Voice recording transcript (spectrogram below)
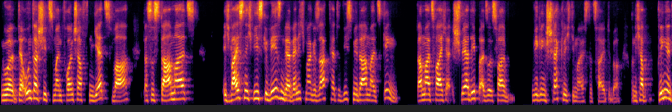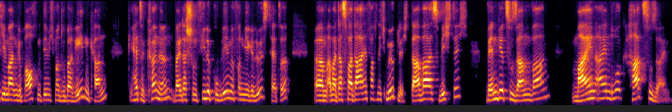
Nur der Unterschied zu meinen Freundschaften jetzt war, dass es damals, ich weiß nicht, wie es gewesen wäre, wenn ich mal gesagt hätte, wie es mir damals ging. Damals war ich schwer depp, also es war, mir ging schrecklich die meiste Zeit über. Und ich habe dringend jemanden gebraucht, mit dem ich mal drüber reden kann, hätte können, weil das schon viele Probleme von mir gelöst hätte. Ähm, aber das war da einfach nicht möglich. Da war es wichtig, wenn wir zusammen waren, mein Eindruck, hart zu sein.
